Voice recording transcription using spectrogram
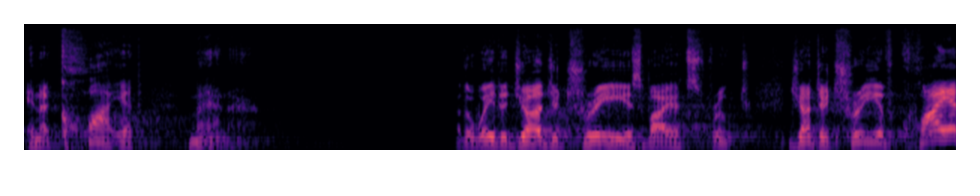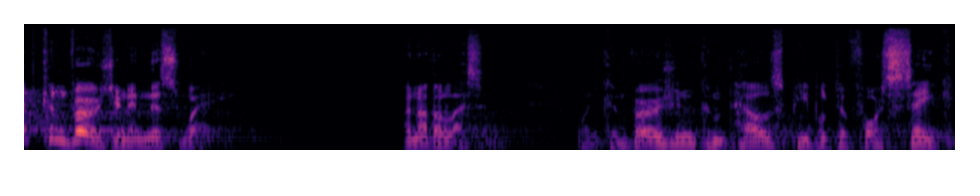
in a quiet manner. And the way to judge a tree is by its fruit. Judge a tree of quiet conversion in this way. Another lesson when conversion compels people to forsake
